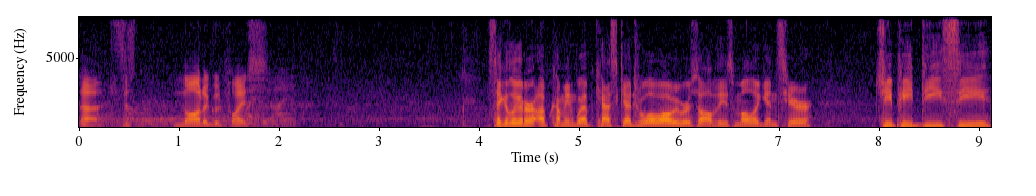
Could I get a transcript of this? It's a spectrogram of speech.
No, it's just not a good place. Let's take a look at our upcoming webcast schedule while we resolve these mulligans here. GPDC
